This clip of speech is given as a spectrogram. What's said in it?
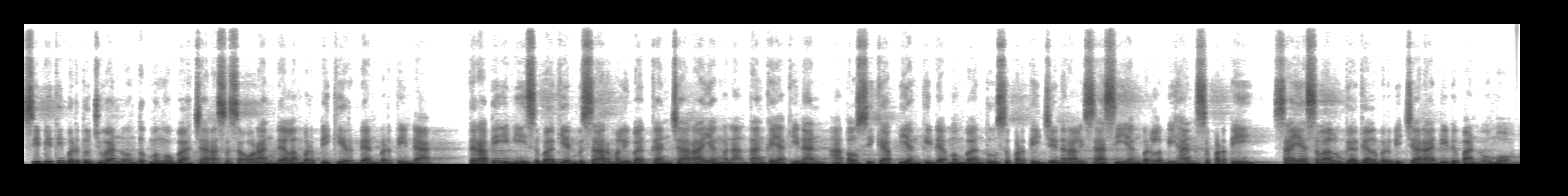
CBT bertujuan untuk mengubah cara seseorang dalam berpikir dan bertindak. Terapi ini sebagian besar melibatkan cara yang menantang keyakinan atau sikap yang tidak membantu seperti generalisasi yang berlebihan seperti, saya selalu gagal berbicara di depan umum.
